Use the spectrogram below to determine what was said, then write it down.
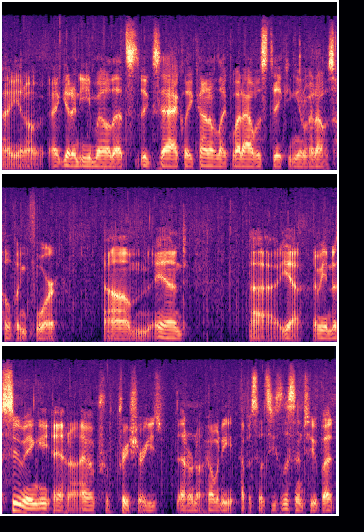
uh, you know, I get an email that's exactly kind of like what I was thinking and what I was hoping for. Um, and uh, yeah, I mean, assuming, you know, I'm pretty sure he's, I don't know how many episodes he's listened to, but,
